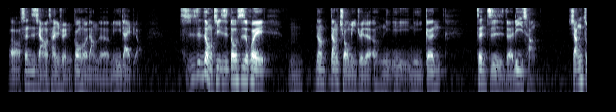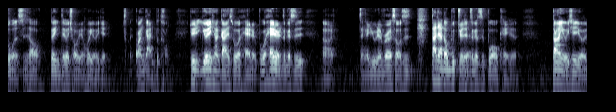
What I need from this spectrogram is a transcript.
呃，甚至想要参选共和党的民意代表。其实这种其实都是会嗯让让球迷觉得，嗯、呃，你你你跟政治的立场相左的时候，对你这个球员会有一点观感不同。就有点像刚才说的 Hader，不过 Hader 这个是呃整个 Universal 是大家都不觉得这个是不 OK 的。当然有一些有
